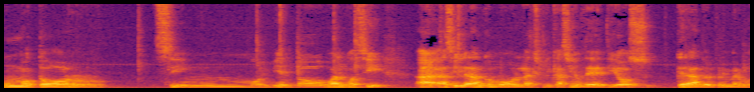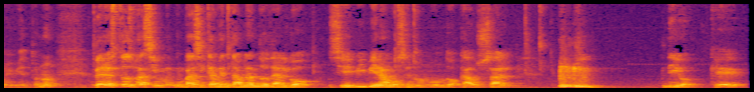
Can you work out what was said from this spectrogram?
Un motor sin movimiento o algo así. Así le dan como la explicación de Dios creando el primer movimiento, ¿no? Pero esto es básicamente hablando de algo si viviéramos en un mundo causal. Digo, que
